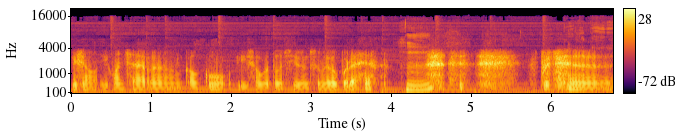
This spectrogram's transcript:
i això, i quan xerra en qualcú, i sobretot si és en la meva parella, Mm. pues, eh,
